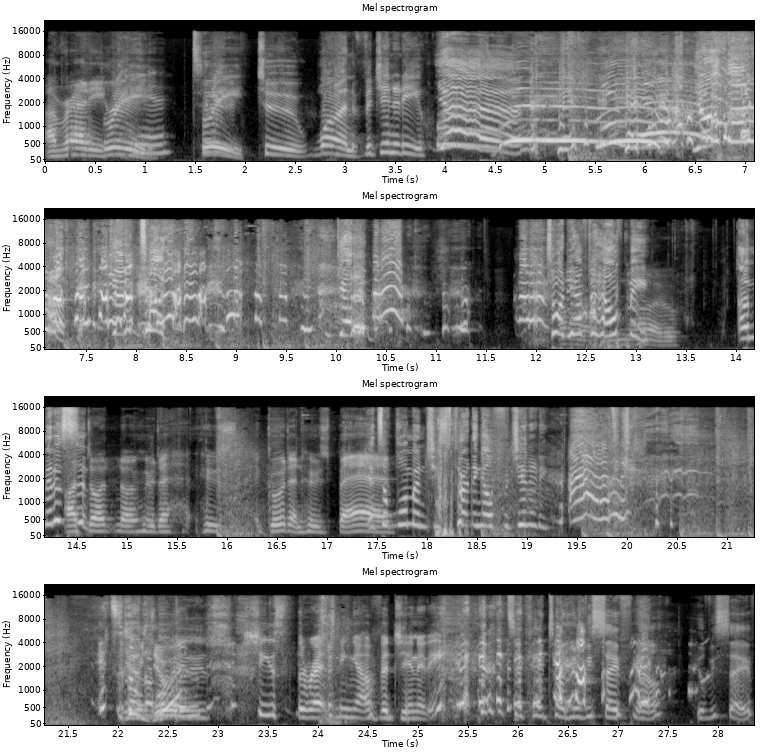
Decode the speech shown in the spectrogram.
I'm ready. Three, Yeah. three, two, one. Virginity. Yeah! You're a murderer! Get him, Todd! Get him! Todd, you have to help me! No. I'm innocent. I don't know who to, who's good and who's bad. It's a woman! She's threatening our virginity! Ah! It's What are a doing? woman. She's threatening our virginity. It's okay, Todd, you'll be safe now. You'll be safe.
